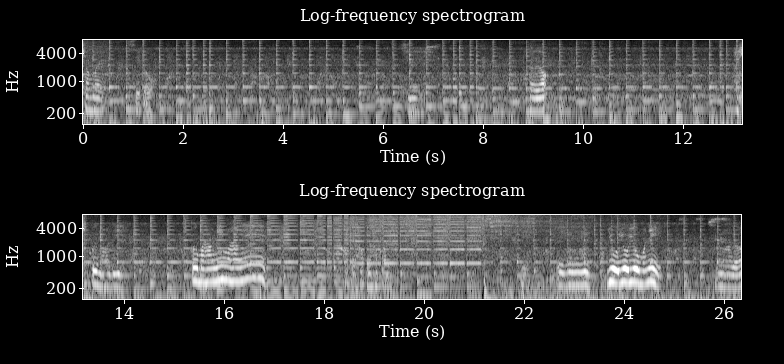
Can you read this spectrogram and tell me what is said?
ช่างแม่เสกเอา แล้วให้คิปเปอร์มาพอดีคิปเปอร์มาทางนี้มาทางนี้เข้าไปเข้าไปเข้าไปเฮ้ยเฮ้ยเฮ้ยอยู่อยู่อยู่มานี่มาเหรอ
